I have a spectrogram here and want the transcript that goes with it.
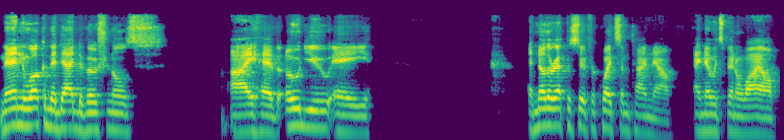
Men, welcome to Dad Devotionals. I have owed you a another episode for quite some time now. I know it's been a while,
